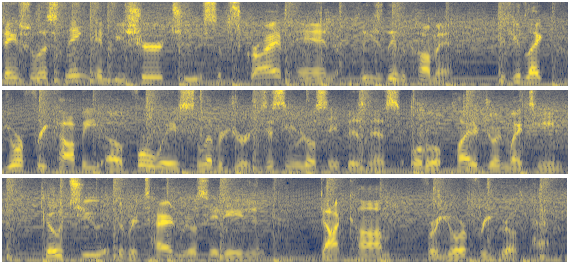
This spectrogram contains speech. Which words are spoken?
thanks for listening, and be sure to subscribe and please leave a comment. If you'd like your free copy of Four Ways to Leverage Your Existing Real Estate Business or to apply to join my team, go to theretiredrealestateagent.com for your free growth pack.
